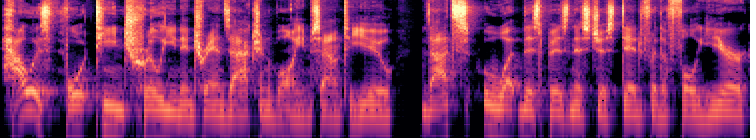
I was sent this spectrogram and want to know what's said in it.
How is 14 trillion in transaction volume sound to you? That's what this business just did for the full year.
